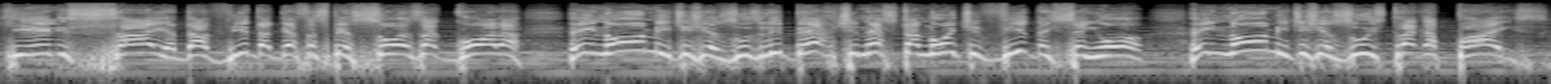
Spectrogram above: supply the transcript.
que ele saia da vida dessas pessoas agora, em nome de Jesus. Liberte nesta noite vidas, Senhor, em nome de Jesus. Traga paz,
